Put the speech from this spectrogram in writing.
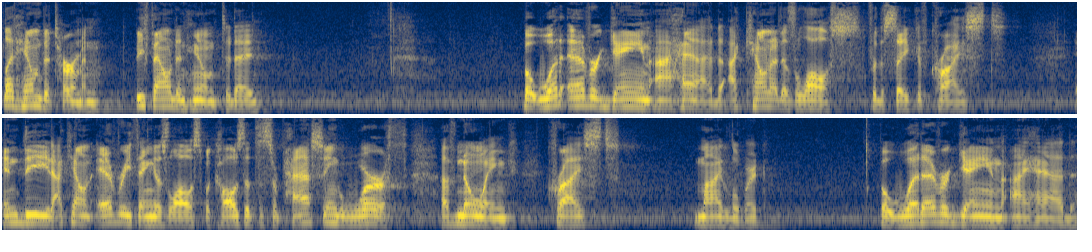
Let Him determine. Be found in Him today. But whatever gain I had, I counted as loss for the sake of Christ. Indeed, I count everything as loss because of the surpassing worth of knowing Christ, my Lord. But whatever gain I had,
